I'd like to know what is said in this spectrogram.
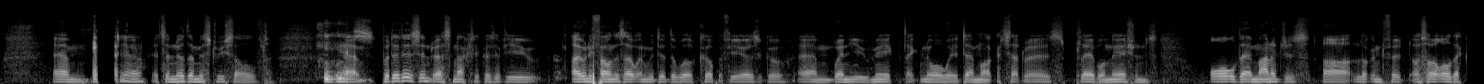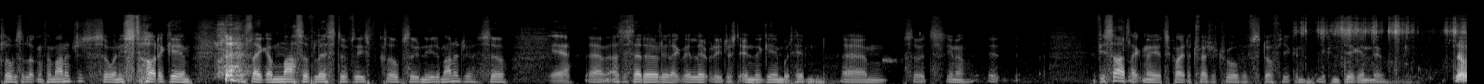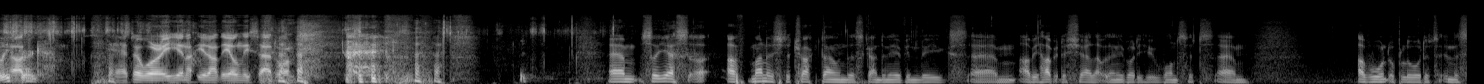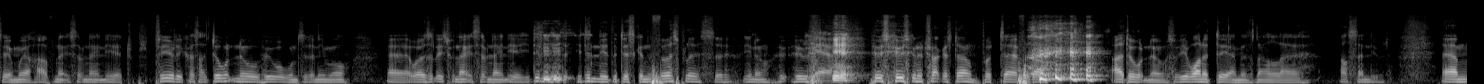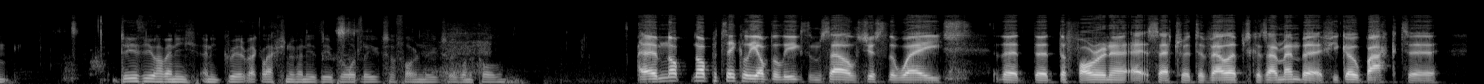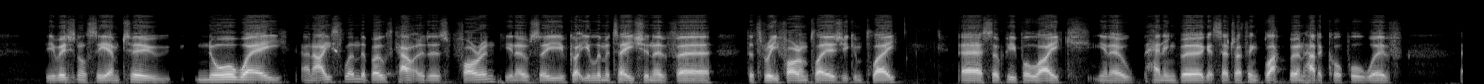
um, you know, it's another mystery solved. yes. Um, but it is interesting actually because if you I only found this out when we did the World Cup a few years ago. Um, when you make like Norway, Denmark, etc. as playable nations, all their managers are looking for, so all their clubs are looking for managers. So when you start a game, it's like a massive list of these clubs who need a manager. So yeah, um, as I said earlier, like they're literally just in the game but hidden. Um, so it's you know, it, if you're sad like me, it's quite a treasure trove of stuff you can you can dig into. No Easter egg. yeah, don't worry, you're not you're not the only sad one. Um, so yes, uh, I've managed to track down the Scandinavian leagues. Um, I'll be happy to share that with anybody who wants it. Um, I won't upload it in the same way I have 97, 98, purely because I don't know who owns it anymore. Uh, whereas at least with 97, 98, you didn't need the, you didn't need the disc in the first place. So you know who, who yeah. who's who's going to track us down. But uh, for that, I don't know. So if you want to DM us, I'll uh, I'll send you it. Um, do you have any any great recollection of any of the abroad leagues or foreign leagues, whatever you want to call them? Um, not not particularly of the leagues themselves, just the way the the, the foreigner etc. developed. Because I remember if you go back to the original CM2, Norway and Iceland are both counted as foreign. You know, so you've got your limitation of uh, the three foreign players you can play. Uh, so people like you know Henning Berg etc. I think Blackburn had a couple with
